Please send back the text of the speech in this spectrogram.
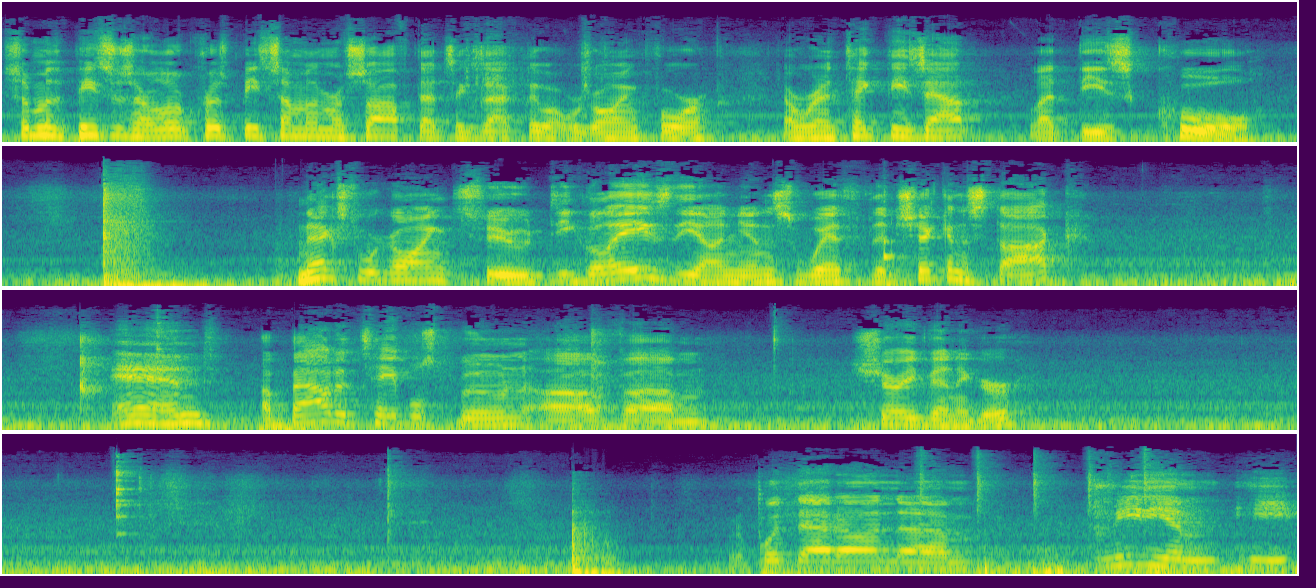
Some of the pieces are a little crispy, some of them are soft. That's exactly what we're going for. Now we're gonna take these out, let these cool. Next, we're going to deglaze the onions with the chicken stock and about a tablespoon of um, sherry vinegar. I'm gonna put that on um, medium heat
